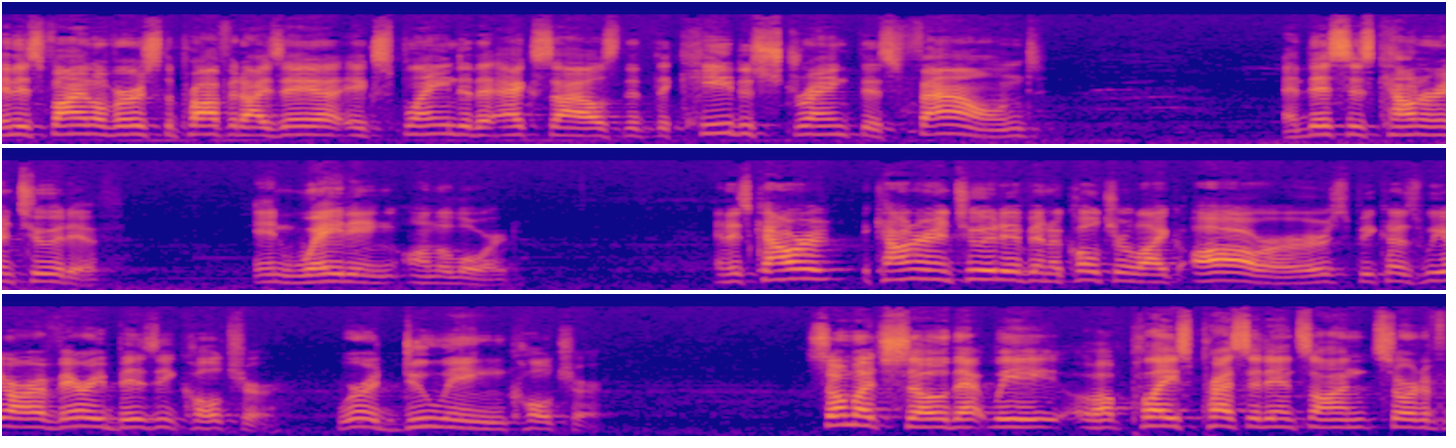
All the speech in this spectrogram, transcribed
In this final verse, the prophet Isaiah explained to the exiles that the key to strength is found, and this is counterintuitive, in waiting on the Lord. And it's counter, counterintuitive in a culture like ours because we are a very busy culture. We're a doing culture. So much so that we uh, place precedence on sort of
